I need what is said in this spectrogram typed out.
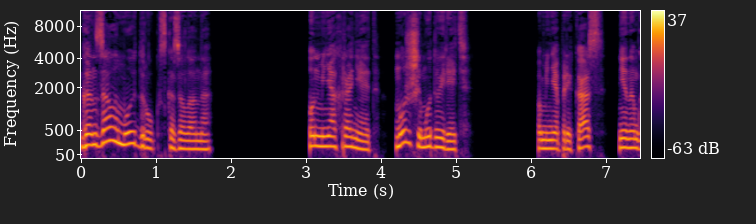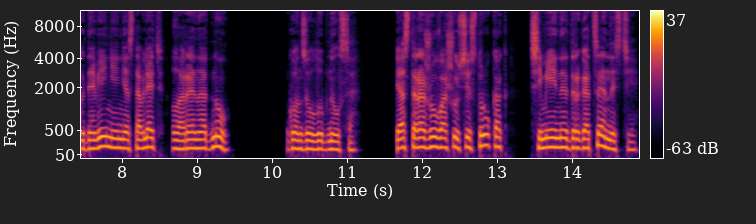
«Гонзало мой друг», — сказала она. «Он меня охраняет. Можешь ему доверять». «У меня приказ ни на мгновение не оставлять Лорен одну». Гонза улыбнулся. «Я сторожу вашу сестру как семейные драгоценности,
